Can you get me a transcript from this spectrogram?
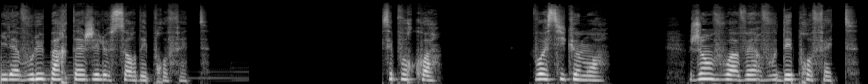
il a voulu partager le sort des prophètes. C'est pourquoi, voici que moi, j'envoie vers vous des prophètes,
